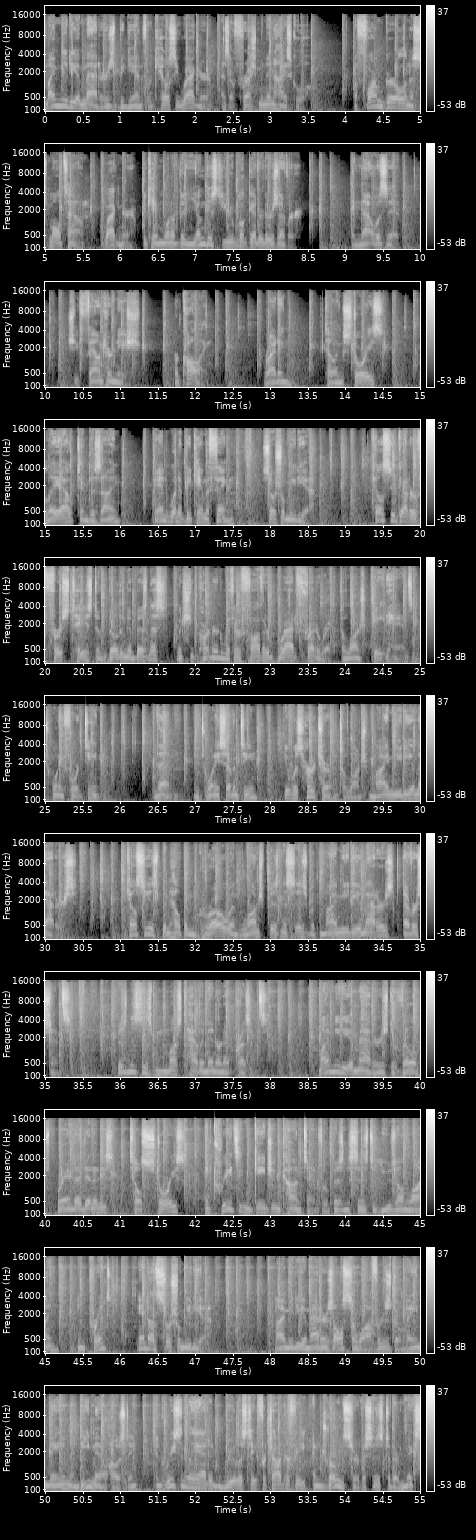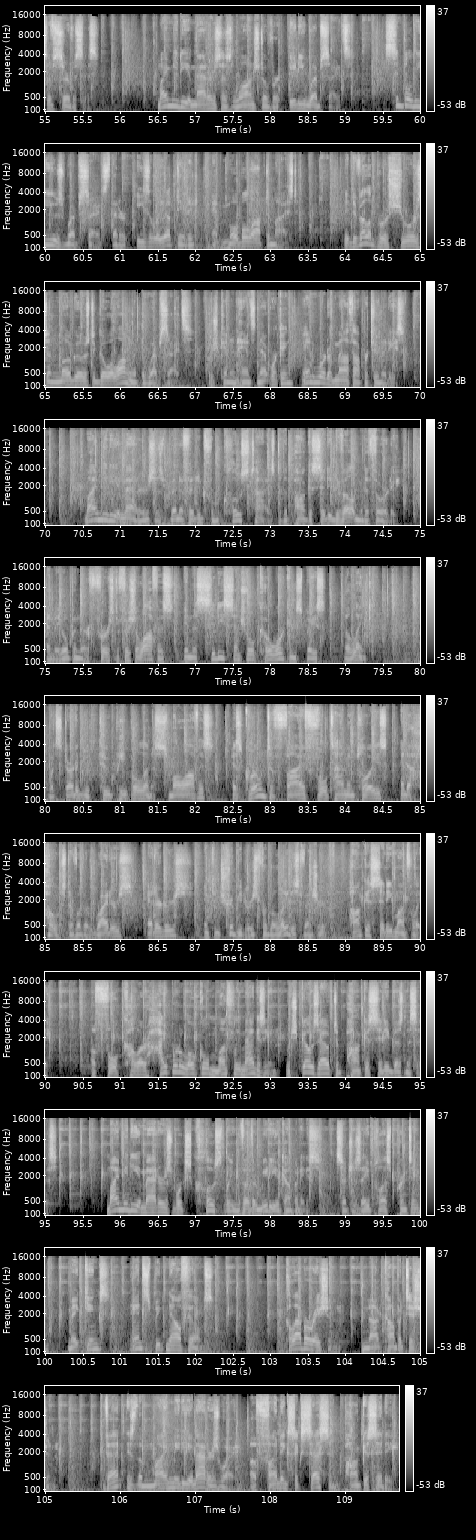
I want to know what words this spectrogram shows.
My Media Matters began for Kelsey Wagner as a freshman in high school. A farm girl in a small town, Wagner became one of the youngest yearbook editors ever. And that was it. She found her niche, her calling writing, telling stories, layout and design, and when it became a thing, social media. Kelsey got her first taste of building a business when she partnered with her father, Brad Frederick, to launch Gatehands in 2014. Then, in 2017, it was her turn to launch My Media Matters. Kelsey has been helping grow and launch businesses with My Media Matters ever since. Businesses must have an internet presence. My Media Matters develops brand identities, tells stories, and creates engaging content for businesses to use online, in print, and on social media. My Media Matters also offers domain name and email hosting and recently added real estate photography and drone services to their mix of services. My Media Matters has launched over 80 websites, simple to use websites that are easily updated and mobile optimized. They develop brochures and logos to go along with the websites, which can enhance networking and word of mouth opportunities. My Media Matters has benefited from close ties to the Ponca City Development Authority, and they opened their first official office in the City Central co working space, The Link. What started with two people in a small office has grown to five full time employees and a host of other writers, editors, and contributors for the latest venture, Ponca City Monthly, a full color, hyper local monthly magazine which goes out to Ponca City businesses. My Media Matters works closely with other media companies such as A Plus Printing, Make Kings, and Speak Now Films. Collaboration, not competition. That is the My Media Matters way of finding success in Ponca City.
